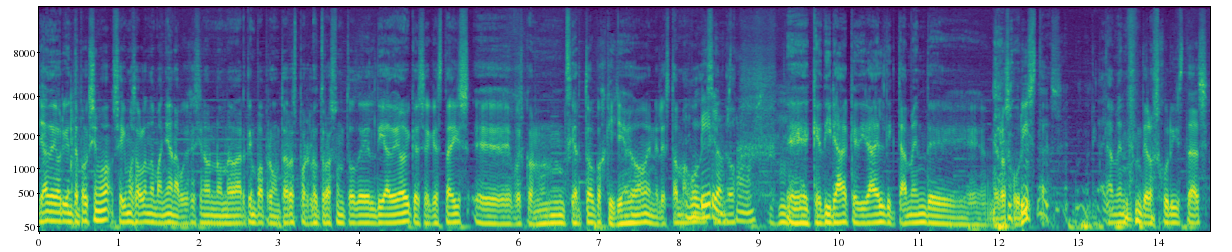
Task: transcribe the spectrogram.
ya de Oriente Próximo seguimos hablando mañana, porque si no, no me va a dar tiempo a preguntaros por el otro asunto del día de hoy, que sé que estáis eh, pues con un cierto cosquilleo en el estómago diciendo eh, qué dirá, qué dirá el dictamen de, los juristas. el dictamen de los juristas.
